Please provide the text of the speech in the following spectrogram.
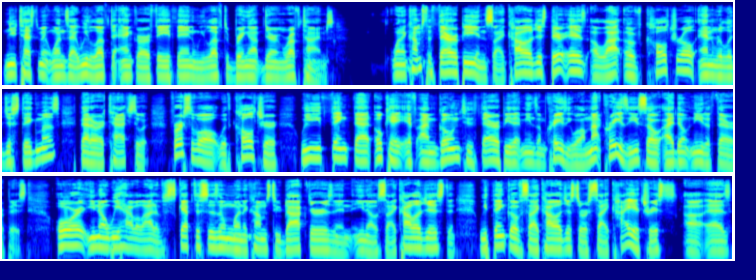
New Testament ones that we love to anchor our faith in. We love to bring up during rough times when it comes to therapy and psychologists, there is a lot of cultural and religious stigmas that are attached to it. First of all, with culture, we think that, okay, if I'm going to therapy, that means I'm crazy. Well, I'm not crazy, so I don't need a therapist. Or, you know, we have a lot of skepticism when it comes to doctors and, you know, psychologists. And we think of psychologists or psychiatrists uh, as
